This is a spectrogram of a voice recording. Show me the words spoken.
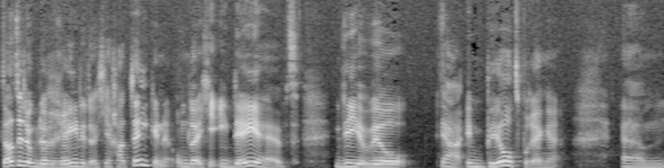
Dat is ook de reden dat je gaat tekenen. Omdat je ideeën hebt die je wil ja, in beeld brengen. Ehm,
